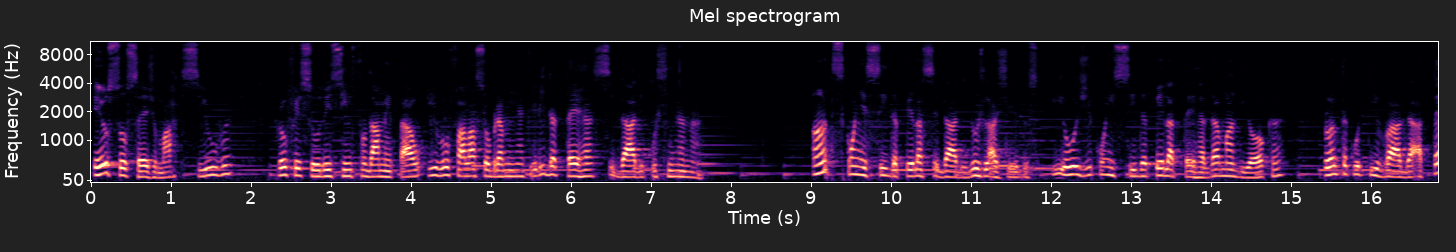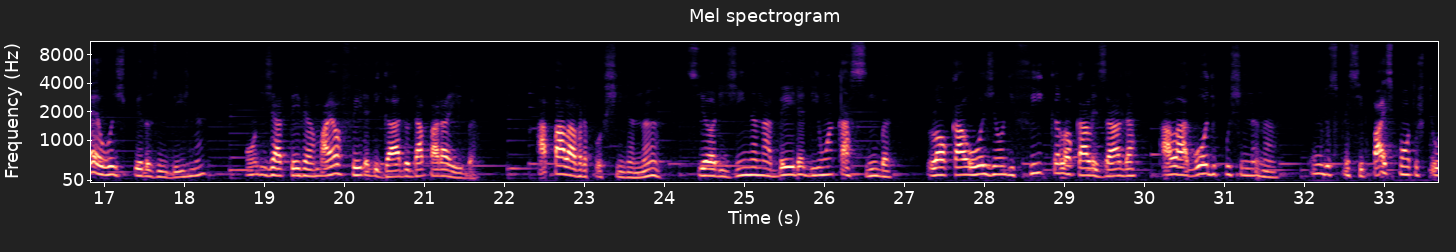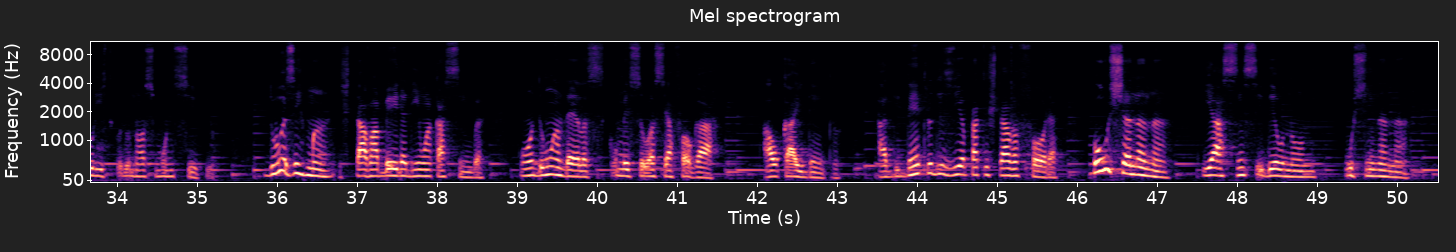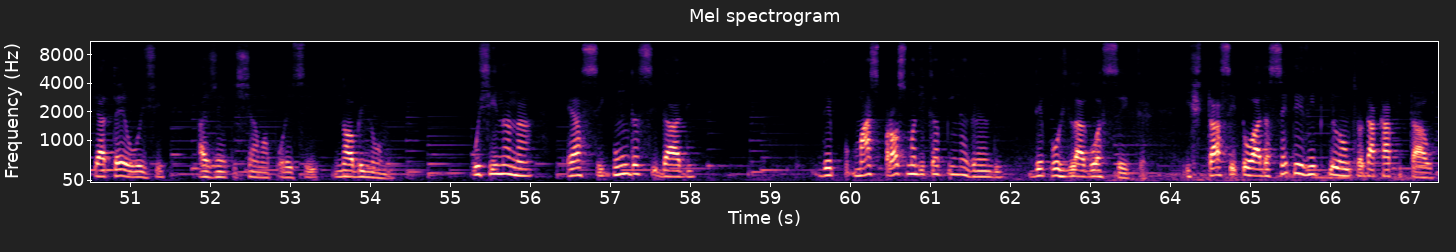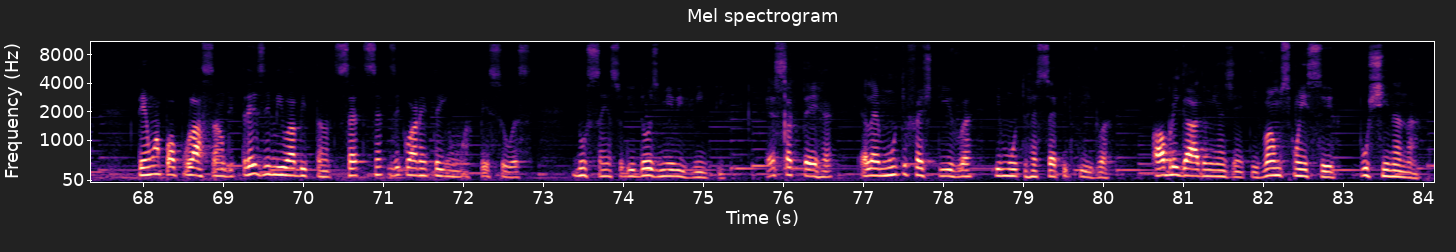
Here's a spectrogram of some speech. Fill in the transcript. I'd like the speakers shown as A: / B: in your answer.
A: Eu sou Sérgio Marques Silva, professor do ensino fundamental e vou falar sobre a minha querida terra, cidade Puxinanã. Antes conhecida pelas cidades dos Lagedos e hoje conhecida pela terra da mandioca, planta cultivada até hoje pelos indígenas, onde já teve a maior feira de gado da Paraíba. A palavra Puxinanã se origina na beira de uma cacimba local hoje onde fica localizada a Lagoa de Puxinanã, um dos principais pontos turísticos do nosso município. Duas irmãs estavam à beira de uma cacimba, quando uma delas começou a se afogar ao cair dentro. A de dentro dizia para que estava fora: Puxa, Nanã! E assim se deu o nome Puxinanã, que até hoje a gente chama por esse nobre nome. Puxinanã é a segunda cidade de, mais próxima de Campina Grande, depois de Lagoa Seca. Está situada a 120 quilômetros da capital. Tem uma população de 13 mil habitantes, 741 pessoas no censo de 2020. Essa terra ela é muito festiva e muito receptiva. Obrigado, minha gente. Vamos conhecer Puxinanã.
